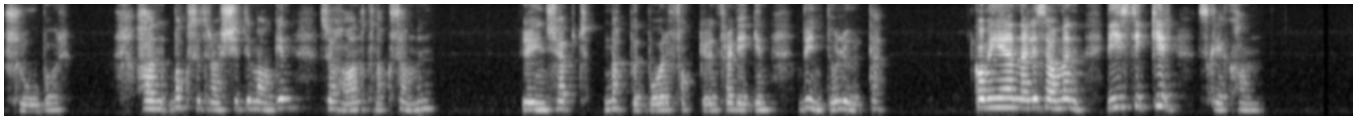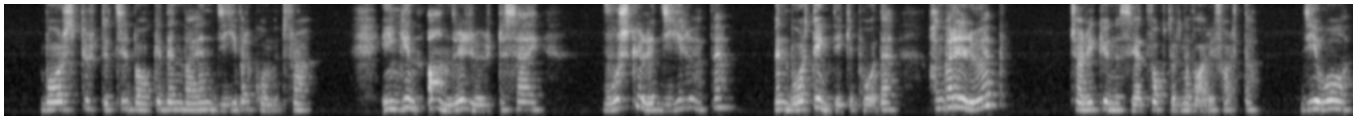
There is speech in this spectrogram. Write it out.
slo Bård. Han bokset Rashid i magen så han knakk sammen. Lynkjapt nappet Bård fakkelen fra veggen og begynte å løpe. Kom igjen, alle sammen, vi stikker, skrek han Bård spurtet tilbake den veien de var kommet fra. Ingen andre rørte seg. Hvor skulle de løpe? Men Bård tenkte ikke på det. Han bare løp. Charlie kunne se at vokterne var i farta. De òg.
